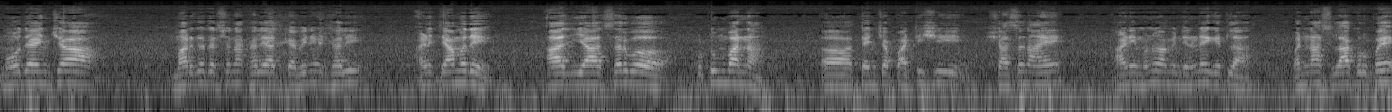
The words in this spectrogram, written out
महोदयांच्या मार्गदर्शनाखाली आज कॅबिनेट झाली. आणि त्यामध्ये आज या सर्व कुटुंबांना त्यांच्या पाठीशी शासन आहे आणि म्हणून आम्ही निर्णय घेतला पन्नास लाख रुपये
